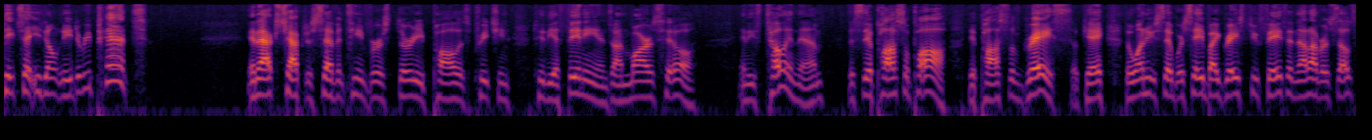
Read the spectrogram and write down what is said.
teach that you don't need to repent. In Acts chapter 17, verse 30, Paul is preaching to the Athenians on Mars Hill, and he's telling them this is the Apostle Paul, the Apostle of grace, okay? The one who said we're saved by grace through faith and not of ourselves.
